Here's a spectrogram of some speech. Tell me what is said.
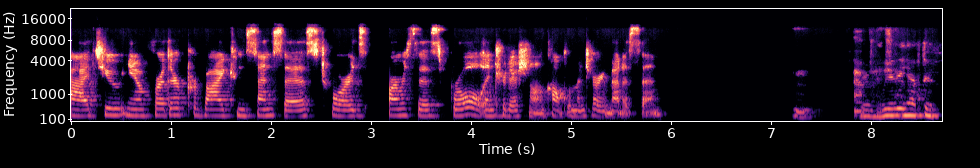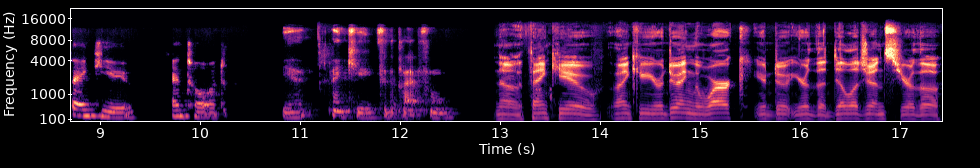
uh, to you know further provide consensus towards pharmacists' role in traditional and complementary medicine. Mm, we really have to thank you and Todd. Yeah, thank you for the platform. No, thank you, thank you. You're doing the work. You're do you're the diligence. You're the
